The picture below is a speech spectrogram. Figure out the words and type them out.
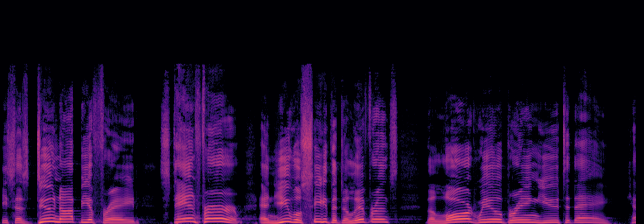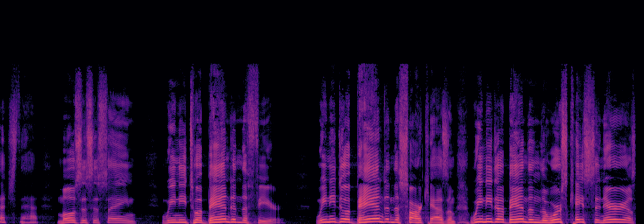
He says, Do not be afraid, stand firm, and you will see the deliverance the Lord will bring you today. Catch that. Moses is saying, we need to abandon the fear. We need to abandon the sarcasm. We need to abandon the worst case scenarios.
